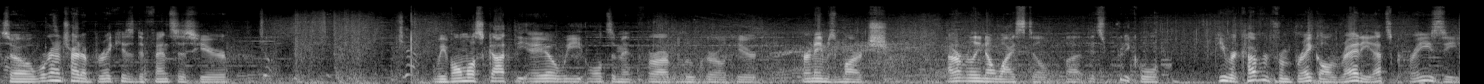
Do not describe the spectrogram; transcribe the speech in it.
So we're gonna try to break his defenses here. We've almost got the AoE ultimate for our blue girl here. Her name's March. I don't really know why still, but it's pretty cool. He recovered from break already. That's crazy.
